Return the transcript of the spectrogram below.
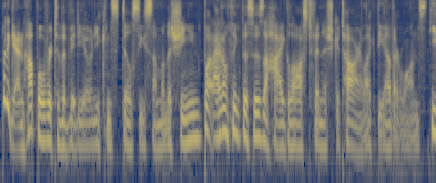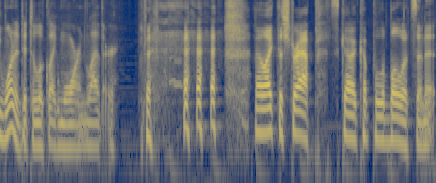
But again, hop over to the video and you can still see some of the sheen, but I don't think this is a high glossed finished guitar like the other ones. He wanted it to look like worn leather. I like the strap. It's got a couple of bullets in it.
